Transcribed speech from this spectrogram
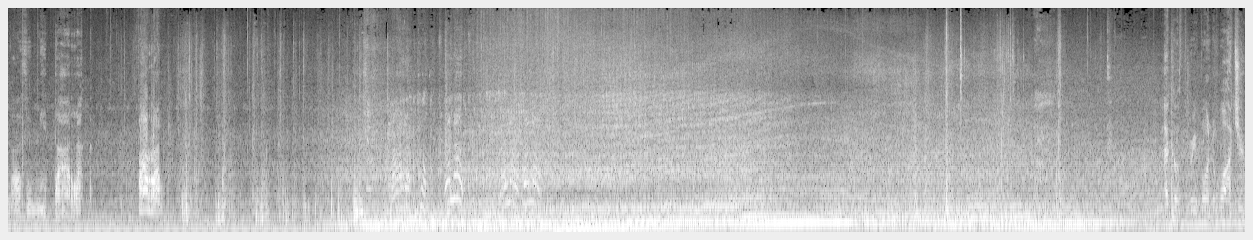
Lazim mitarak. Paran! Paran ko! Dala! Dala! Dala! Echo 3-1 to Watcher.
